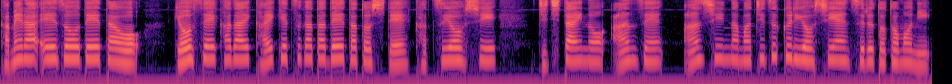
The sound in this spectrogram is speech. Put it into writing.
カメラ映像データを行政課題解決型データとして活用し自治体の安全安心なまちづくりを支援するとともに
